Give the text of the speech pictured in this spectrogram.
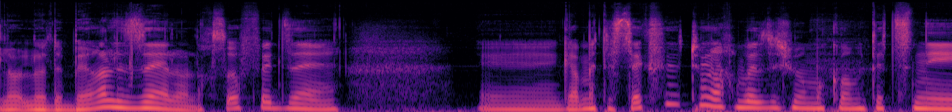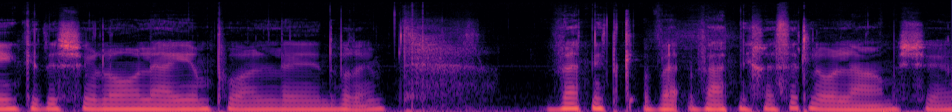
לא, לא לדבר על זה, לא לחשוף את זה. גם את הסקסיות שלך באיזשהו מקום תצני, כדי שלא לאיים פה על דברים. ואת, נת... ואת נכנסת לעולם של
